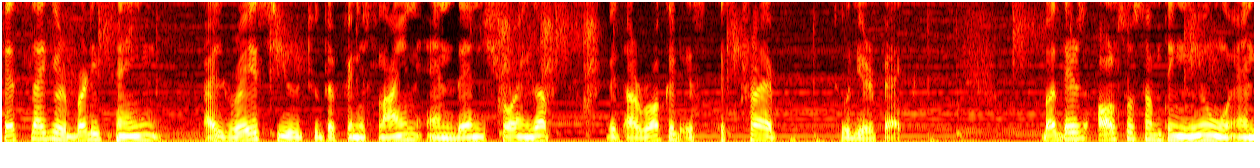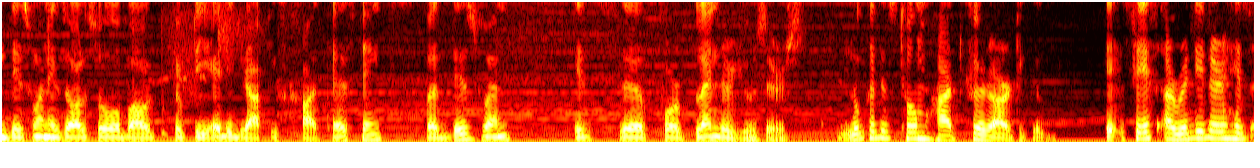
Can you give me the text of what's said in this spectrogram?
That's like your buddy saying I'll race you to the finish line and then showing up with a rocket is strapped to their back. But there's also something new and this one is also about 5080 graphics card testing but this one is uh, for Blender users. Look at this Tom Hardware article. It says a redditor has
